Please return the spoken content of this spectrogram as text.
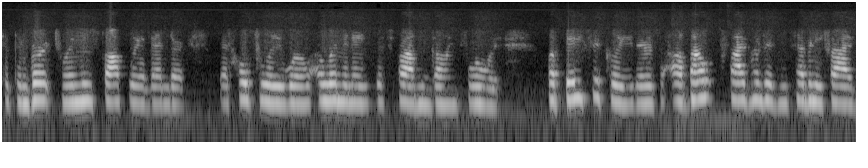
to convert to a new software vendor that hopefully will eliminate this problem going forward. But basically, there's about 575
